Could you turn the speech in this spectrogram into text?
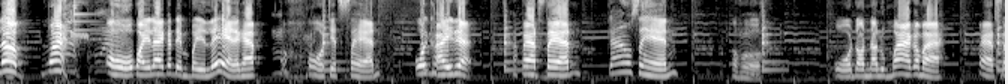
เริ่มมา โอ้โหใบแรกก็เดมเบเล่นะครับ โอ้โหเจ็ดแสนโอ้ยใครเนี่ยแปดแสนเก้าแสนโอ้โหโอ้ดอนนารุม่าก็มาแปดแส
